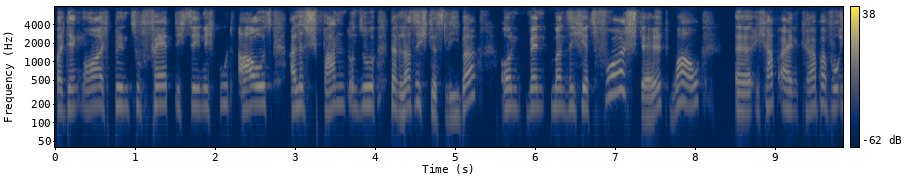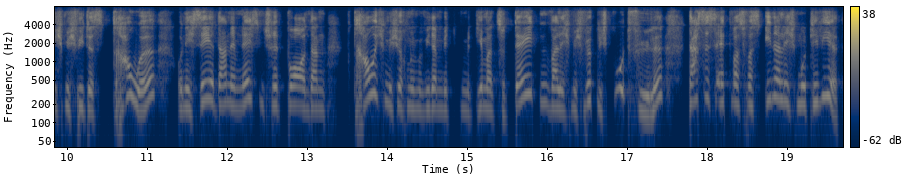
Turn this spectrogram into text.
weil denken, oh, ich bin zu fett, ich sehe nicht gut aus, alles spannend und so, dann lasse ich das lieber. Und wenn man sich jetzt vorstellt, wow, äh, ich habe einen Körper, wo ich mich wieder traue und ich sehe dann im nächsten Schritt, boah, und dann traue ich mich auch immer wieder mit, mit jemand zu daten, weil ich mich wirklich gut fühle. Das ist etwas, was innerlich motiviert.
